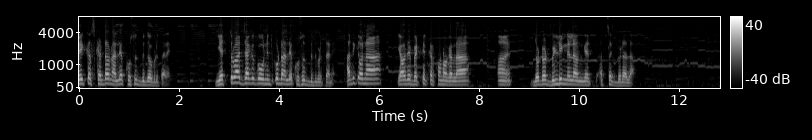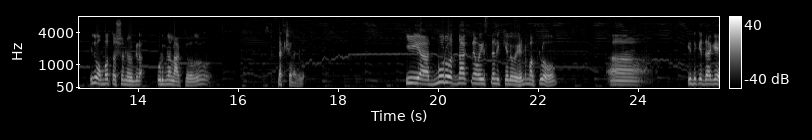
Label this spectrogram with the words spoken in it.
ವೆಹಿಕಲ್ಸ್ ಕಂಡ್ರೆ ಅವ್ನು ಅಲ್ಲೇ ಕುಸಿದು ಬಿದ್ದೋಗ್ಬಿಡ್ತಾನೆ. ಎತ್ತರವಾದ ಜಾಗಕ್ಕೆ ಹೋಗಿ ನಿಂತ್ಕೊಂಡು ಅಲ್ಲೇ ಕುಸಿದು ಬಿದ್ದುಬಿಡ್ತಾನೆ. ಅದಕ್ಕೆ ಅವನ ಯಾವುದೇ ಬೆಟ್ಟಕ್ಕೆ ಕರ್ಕೊಂಡು ಹೋಗಲ್ಲ ದೊಡ್ಡ ದೊಡ್ಡ ಬಿಲ್ಡಿಂಗ್ನೆಲ್ಲ ಅವನಿಗೆ ಹತ್ಸಕ್ಕೆ ಬಿಡಲ್ಲ. ಇದು ಒಂಬತ್ತು ವರ್ಷ ಹುಡುಗನ ಹುಡುಗನಲ್ಲಿ ಆಗ್ತಿರೋದು ಲಕ್ಷಣಗಳು. ಈ ಹದಿಮೂರು, ಹದಿನಾಲ್ಕನೇ ವಯಸ್ಸಿನಲ್ಲಿ ಕೆಲವು ಹೆಣ್ಣುಮಕ್ಕಳು ಇದಕ್ಕಿದ್ದಾಗೆ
